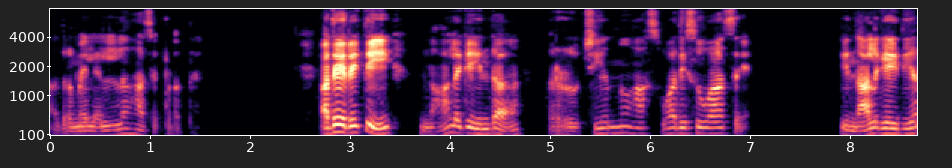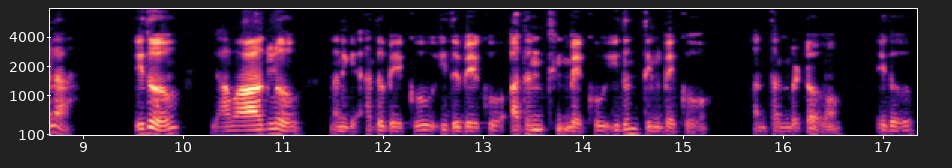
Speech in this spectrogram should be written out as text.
ಅದರ ಮೇಲೆಲ್ಲ ಆಸೆ ಪಡುತ್ತೆ. ಅದೇ ರೀತಿ ನಾಲಿಗೆಯಿಂದ ರುಚಿಯನ್ನು ಆಸ್ವಾದಿಸುವ ಆಸೆ. ಈ ನಾಲಿಗೆ ಇದೆಯಲ್ಲ, ಇದು ಯಾವಾಗ್ಲೂ ನನಗೆ ಅದು ಬೇಕು, ಇದು ಬೇಕು, ಅದನ್ನ ತಿನ್ನಬೇಕು ಇದನ್ನ ತಿನ್ನಬೇಕು ಅಂತಂದ್ಬಿಟ್ಟು ಇದು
